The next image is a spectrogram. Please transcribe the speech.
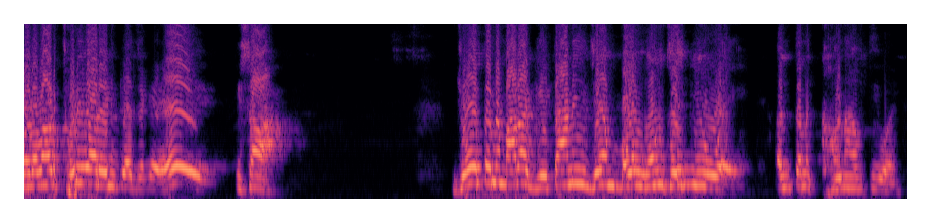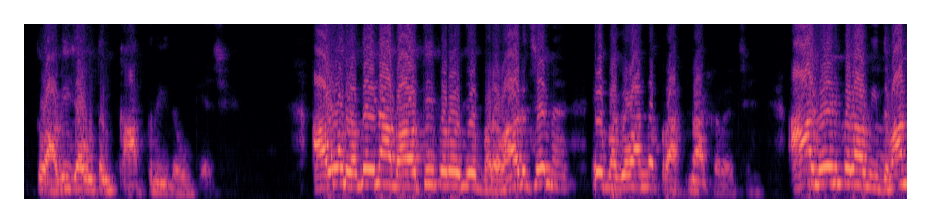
ભરવાડ થોડી વાર એને કહે છે કે, હે ઈશા, જો તને મારા ગેટાની જેમ બહુ ઊણ થઈ ગયું હોય અને તને ખણ આવતી હોય, તો આવી જાવ તને કાતરી દઉં કે છે. આવું હૃદયના ભાવથી પેલો જે ભરવાડ છે ને, એ ભગવાનને પ્રાર્થના કરે છે. આ જોઈને પેલા વિદ્વાન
